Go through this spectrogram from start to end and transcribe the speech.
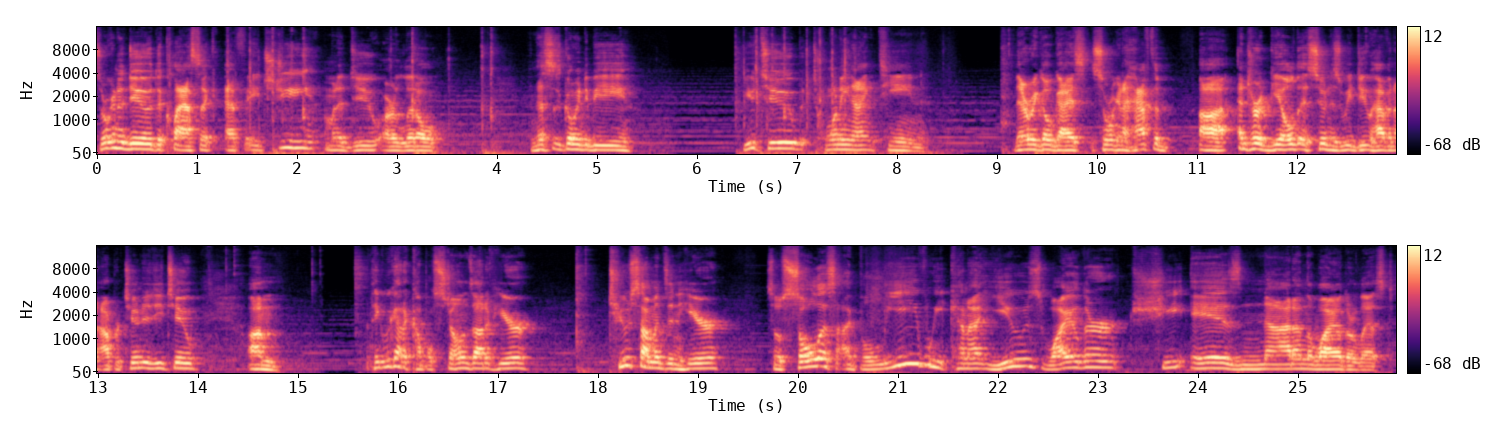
So we're gonna do the classic FHG. I'm gonna do our little, and this is going to be YouTube 2019. There we go, guys. So we're gonna have to uh, enter a guild as soon as we do have an opportunity to. Um, I think we got a couple stones out of here, two summons in here. So Solus, I believe we cannot use Wilder. She is not on the Wilder list.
